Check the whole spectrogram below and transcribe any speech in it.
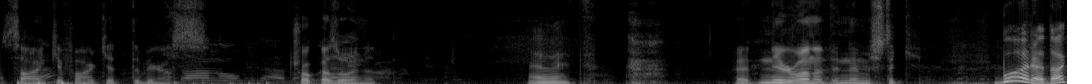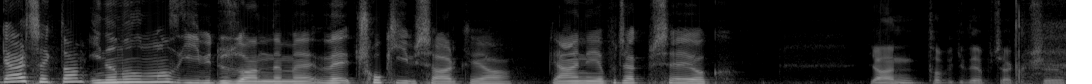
sanki fark etti biraz. Çok az oynadı. Evet. Evet Nirvana dinlemiştik. Bu arada gerçekten inanılmaz iyi bir düzenleme ve çok iyi bir şarkı ya. Yani yapacak bir şey yok. Yani tabii ki de yapacak bir şey yok.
